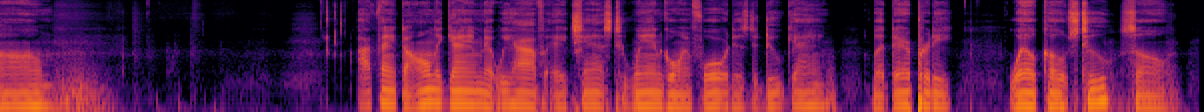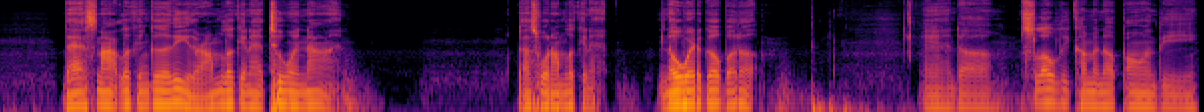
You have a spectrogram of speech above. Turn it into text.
Um, I think the only game that we have a chance to win going forward is the Duke game, but they're pretty well coached too, so that's not looking good either. I'm looking at two and nine. That's what I'm looking at. Nowhere to go but up. And uh, slowly coming up on the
